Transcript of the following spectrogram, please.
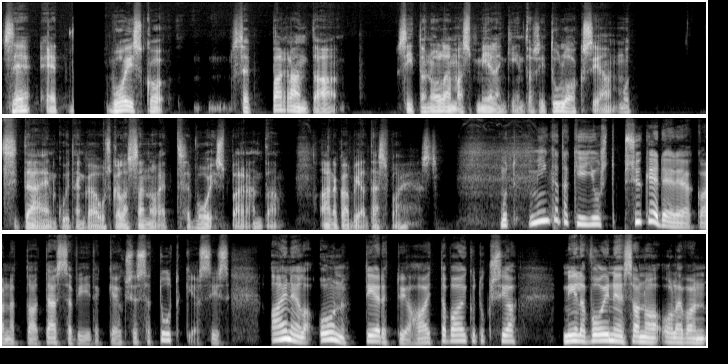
Se, että voisiko se parantaa, siitä on olemassa mielenkiintoisia tuloksia, mutta sitä en kuitenkaan uskalla sanoa, että se voisi parantaa, ainakaan vielä tässä vaiheessa. Mutta minkä takia just psykedeelejä kannattaa tässä viitekehyksessä tutkia? Siis aineilla on tiedettyjä haittavaikutuksia, Niillä voineen sanoa olevan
